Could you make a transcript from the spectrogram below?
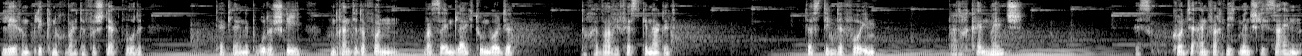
leeren Blick noch weiter verstärkt wurde. Der kleine Bruder schrie und rannte davon, was er ihm gleich tun wollte, doch er war wie festgenagelt. Das Ding da vor ihm war doch kein Mensch. Es konnte einfach nicht menschlich sein,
